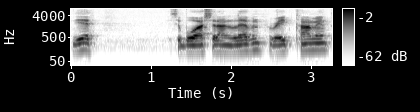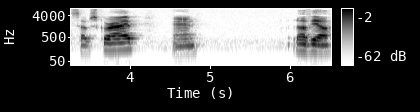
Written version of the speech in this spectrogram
yeah it's your boy Ashadon11. Rate, comment, subscribe, and love y'all.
